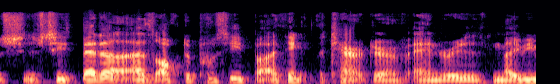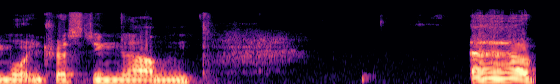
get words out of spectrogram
she, she's better as Octopussy, but I think the character of Andrea is maybe more interesting. Um, uh,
